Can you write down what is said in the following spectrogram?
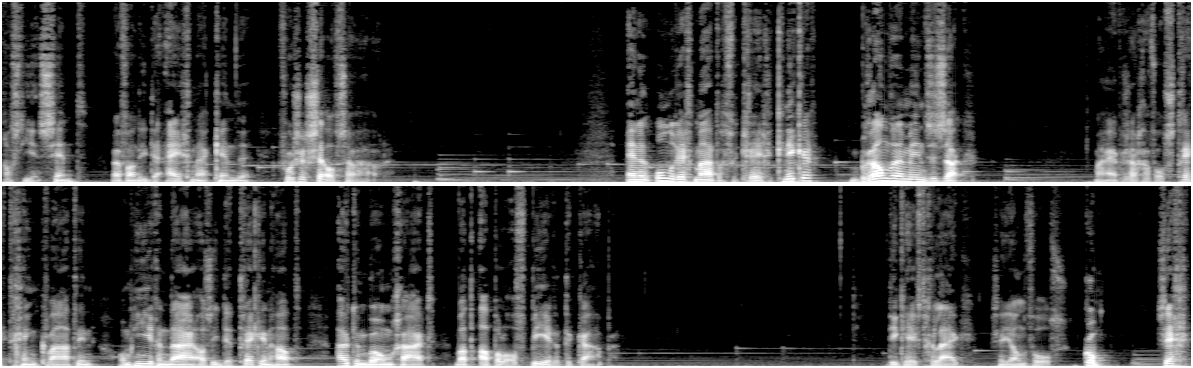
Als hij een cent, waarvan hij de eigenaar kende, voor zichzelf zou houden. En een onrechtmatig verkregen knikker brandde hem in zijn zak. Maar hij zag er volstrekt geen kwaad in om hier en daar, als hij de trek in had, uit een boomgaard wat appelen of peren te kapen. Dick heeft gelijk, zei Jan Vols. Kom, zeg,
